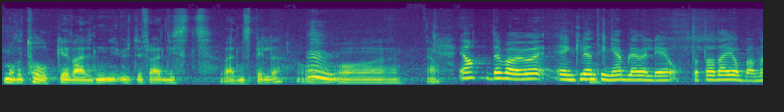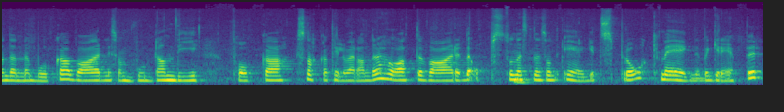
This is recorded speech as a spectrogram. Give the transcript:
måte tolker verden ut ifra et visst verdensbilde. Og, og, ja. Ja, det var jo egentlig en ting jeg ble veldig opptatt av da jeg jobba med denne boka. var liksom hvordan de folka snakka til hverandre. Og at det, var, det oppsto nesten et sånt eget språk med egne begreper.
